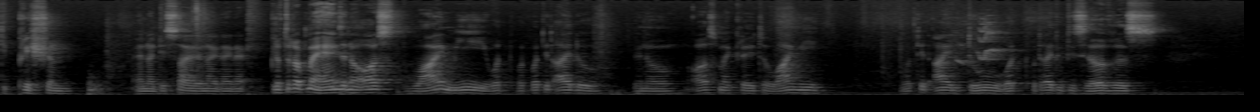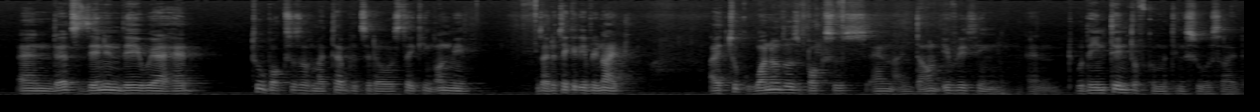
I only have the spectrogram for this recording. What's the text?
depression. And I decided, and I, I, I lifted up my hands and I asked, why me? What, what, what did I do? You know, ask my creator, why me? What did I do? What, what did I do deserve this? And that's then and there where I had two boxes of my tablets that I was taking on me. Because I had to take it every night. I took one of those boxes and I downed everything and with the intent of committing suicide.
